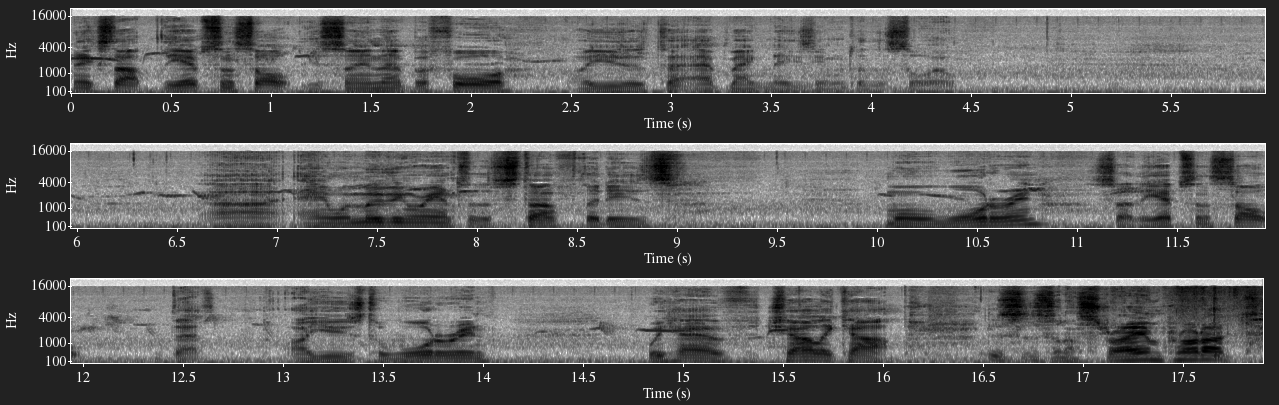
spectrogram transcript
Next up, the Epsom salt. You've seen that before. I use it to add magnesium to the soil. Uh, and we're moving around to the stuff that is more water in. So the Epsom salt that I use to water in. We have Charlie Carp. This is an Australian product.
